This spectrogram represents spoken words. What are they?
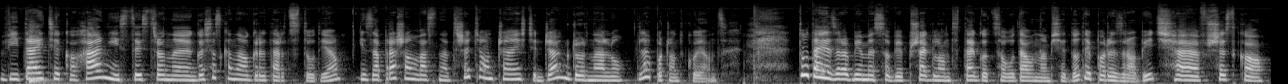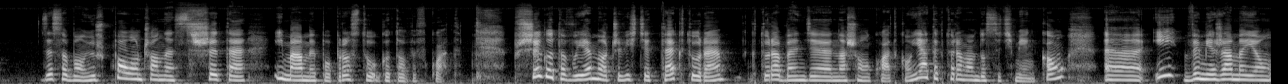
Witajcie kochani, z tej strony Gosia z kanału Great Art Studio i zapraszam Was na trzecią część Junk Journalu dla początkujących. Tutaj zrobimy sobie przegląd tego, co udało nam się do tej pory zrobić. E, Wszystko ze sobą już połączone, zszyte i mamy po prostu gotowy wkład. Przygotowujemy oczywiście tekturę, która będzie naszą okładką. Ja tekturę mam dosyć miękką e, i wymierzamy ją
